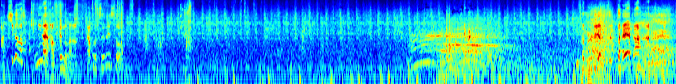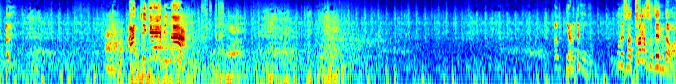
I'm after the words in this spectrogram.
あっち側2台張ってんのかな？あこれ通電しそう。無理やろ絶対あっち行けみんな。あやめてここ。俺さカラス出んだわ。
